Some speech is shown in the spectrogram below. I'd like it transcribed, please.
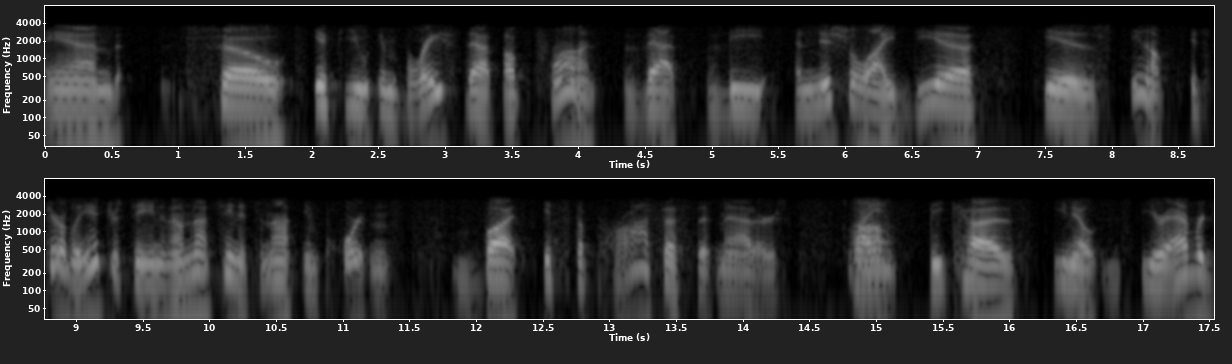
And so, if you embrace that up front, that the initial idea is, you know, it's terribly interesting, and I'm not saying it's not important, but it's the process that matters. Right. Um, because, you know, your average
